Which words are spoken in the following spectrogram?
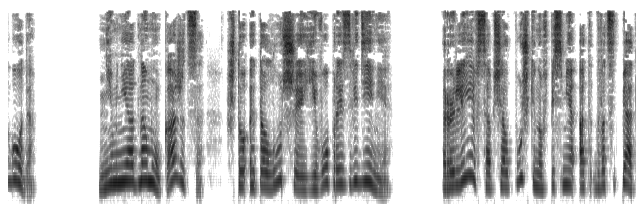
года. Не мне одному кажется, что это лучшее его произведение. Рылеев сообщал Пушкину в письме от 25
